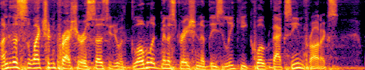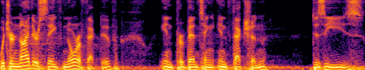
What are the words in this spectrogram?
under the selection pressure associated with global administration of these leaky, quote, vaccine products, which are neither safe nor effective in preventing infection, disease,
